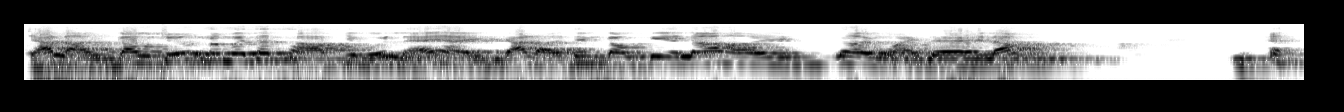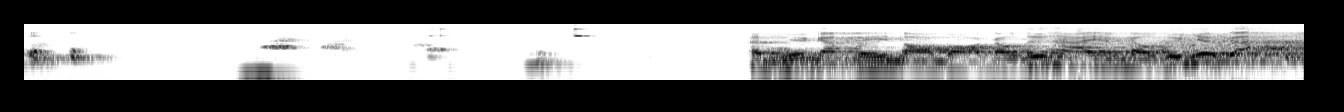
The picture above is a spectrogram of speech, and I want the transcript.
Trả lời câu trước nó mới thích hợp với buổi lễ này. Trả lời thêm câu kia nó hơi nó hơi ngoài đề lắm. Hình như các vị tò mò câu thứ hai hay câu thứ nhất á.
